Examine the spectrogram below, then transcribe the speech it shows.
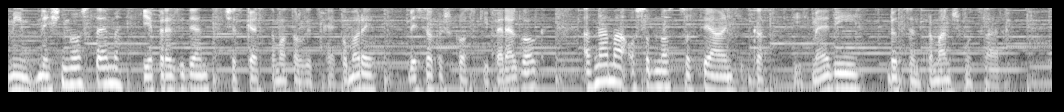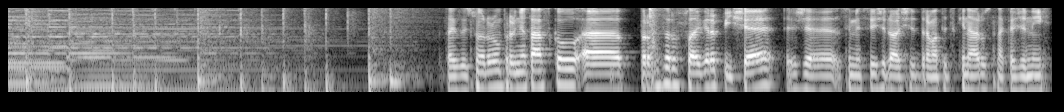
Mým dnešním hostem je prezident České stomatologické komory, vysokoškolský pedagog a známá osobnost sociálních klasických médií, docent Roman Šmucler. Tak začnu rovnou první otázkou. Uh, profesor Fleger píše, že si myslí, že další dramatický nárůst nakažených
